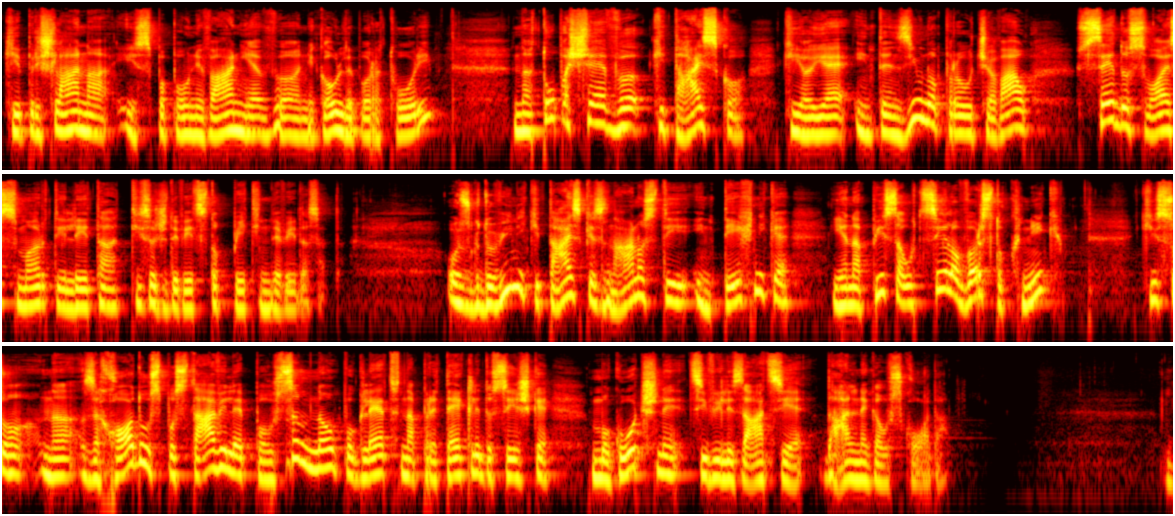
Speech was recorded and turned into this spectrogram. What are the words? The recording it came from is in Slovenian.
ki je prišla na izpopolnjevanje v njegov laboratorij, na to pa še v Kitajsko, ki jo je intenzivno proučeval vse do svoje smrti leta 1995. O zgodovini kitajske znanosti in tehnike je napisal celo vrsto knjig, ki so na Zahodu vzpostavile povsem nov pogled na pretekle dosežke mogočne civilizacije Daljnega vzhoda.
